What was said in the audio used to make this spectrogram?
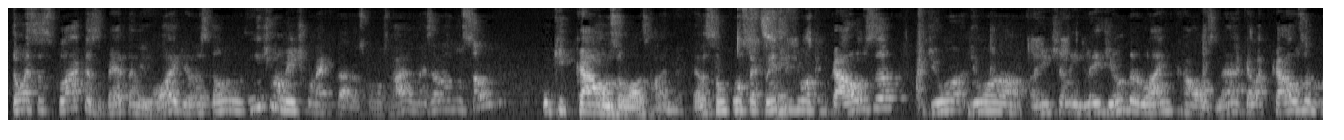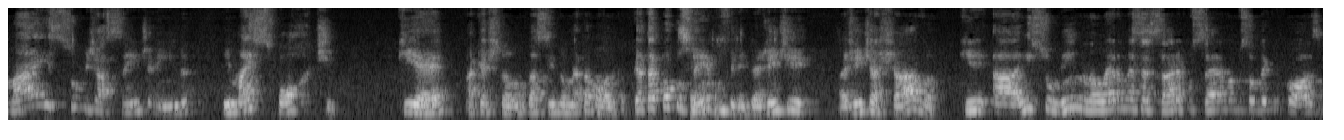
Então, essas placas beta-amiloide, elas estão intimamente conectadas com o Alzheimer, mas elas não são o que causa o Alzheimer. Elas são consequências Sim. de uma causa, de uma, de uma, a gente chama em inglês de underlying cause, né? Aquela causa mais subjacente ainda e mais forte que é a questão da síndrome metabólica. Porque até pouco Sim. tempo, Felipe, a gente, a gente achava que a insulina não era necessária para o cérebro absorver glicose.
